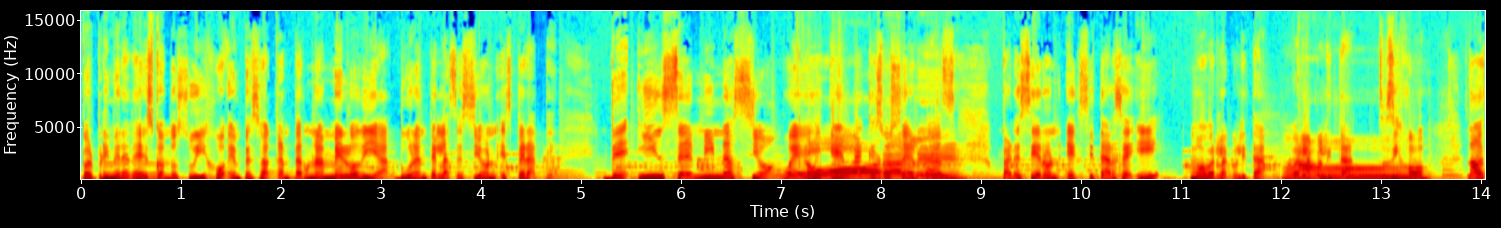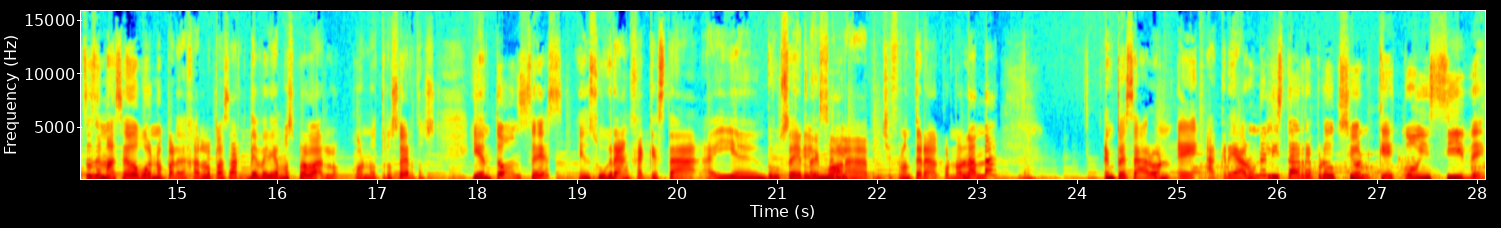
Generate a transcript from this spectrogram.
por primera vez cuando su hijo empezó a cantar una melodía durante la sesión, espérate, de inseminación, güey, en la que sus cerdas parecieron excitarse y mover la colita, mover la Ah. colita. Entonces dijo, no, esto es demasiado bueno para dejarlo pasar, deberíamos probarlo con otros cerdos. Y entonces, en su granja que está ahí en Bruselas, en la pinche frontera con Holanda, empezaron eh, a crear una lista de reproducción que coincide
